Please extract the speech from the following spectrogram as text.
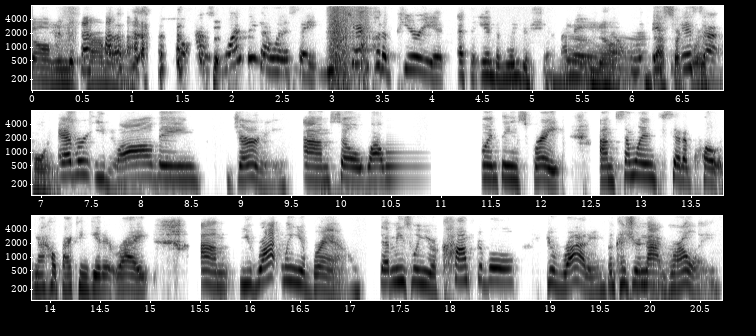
young in the camera Well, uh, One thing I want to say, you can't put a period at the end of leadership. I mean, no it's, that's a it's great a point ever evolving journey. Um, so while doing things great, um, someone said a quote, and I hope I can get it right. Um, you rot when you're brown. That means when you're comfortable, you're rotting because you're not growing.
